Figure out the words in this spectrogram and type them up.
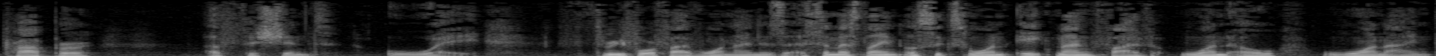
proper, efficient way. 34519 is the SMS line, 061-895-1019.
